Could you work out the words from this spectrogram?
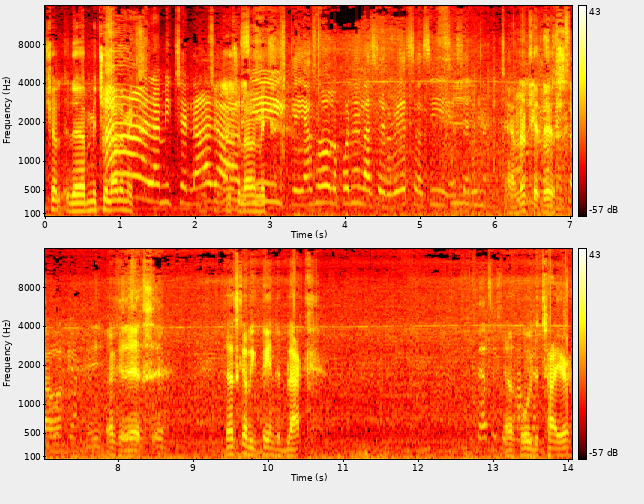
chel- the michelada ah, mix. la michelada. Michelada sí, mix. que ya solo lo ponen la cerveza, sí, hacer una michelada. And look at this. Look at this. That's gonna be painted black. That'll hold the tire.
